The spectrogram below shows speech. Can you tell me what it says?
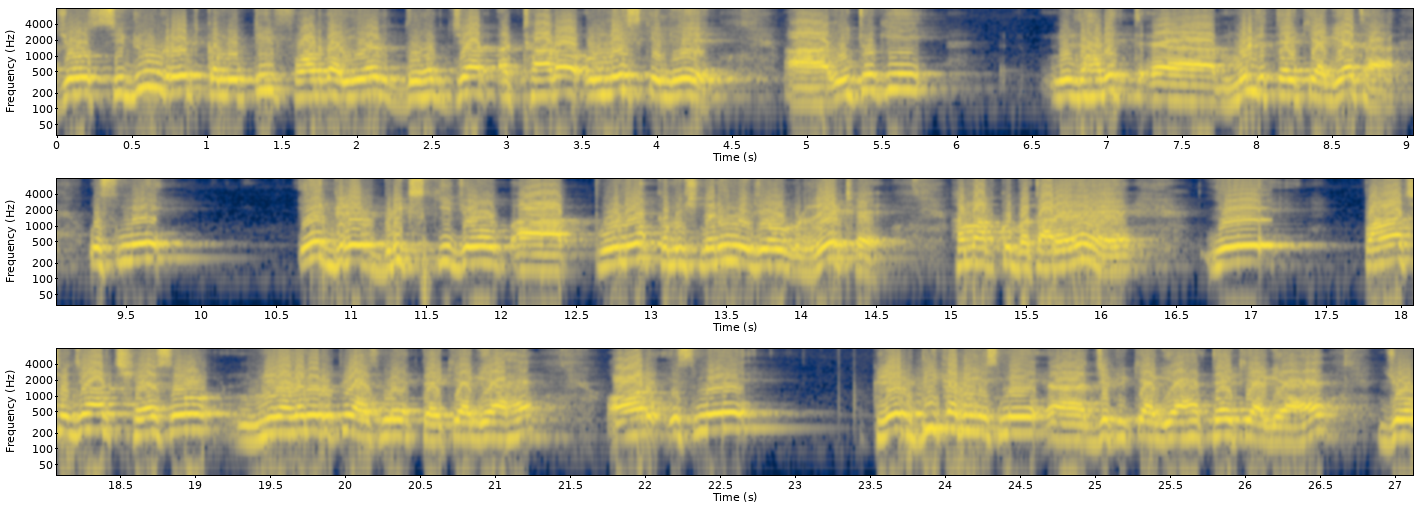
जो schedule rate committee for the year 2018-19 के लिए ईंटों की निर्धारित मूल्य तय किया गया था, उसमें एक ग्रेड ब्रिक्स की जो पूर्णिया कमिश्नरी में जो रेट है, हम आपको बता रहे हैं, ये पाँच हज़ार छह सौ निन्यानवे रुपया इसमें तय किया गया है, और इसमें ग्रेड बी का भी इसमें ज़िक्र किया गया है, तय किया गया है, जो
